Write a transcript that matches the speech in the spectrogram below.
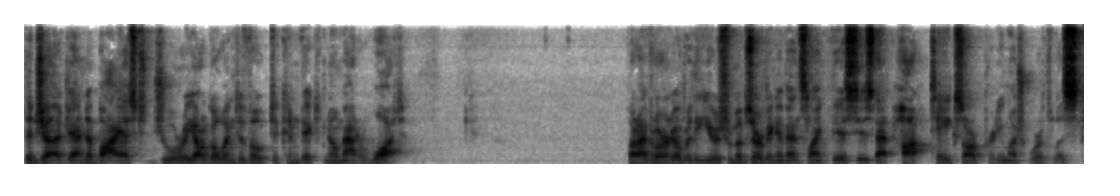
The judge and a biased jury are going to vote to convict no matter what. What I've learned over the years from observing events like this is that hot takes are pretty much worthless.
